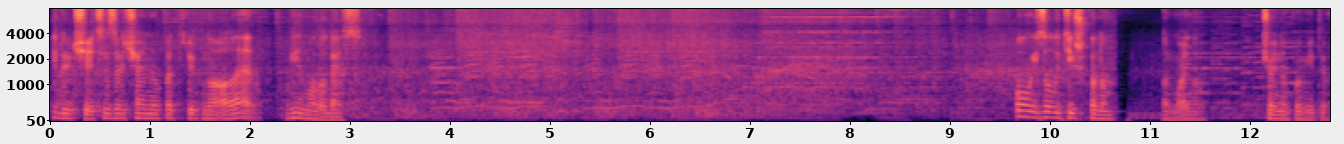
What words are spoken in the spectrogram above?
Підучитися, звичайно, потрібно, але він молодець. О, і золотішко нам. Нормально. Щойно помітив.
